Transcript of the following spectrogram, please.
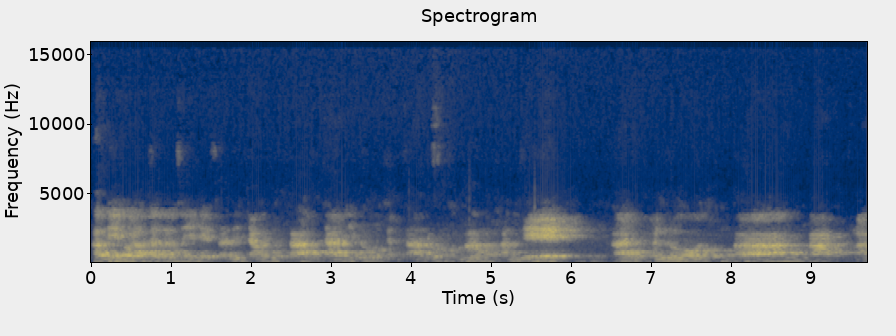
พระเทวาตนาสีเดสนิจังมุตาจาริโนจัตตารุธรรมาปันเตอายุวันโนสุขังภะลั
